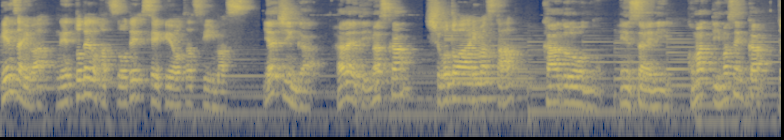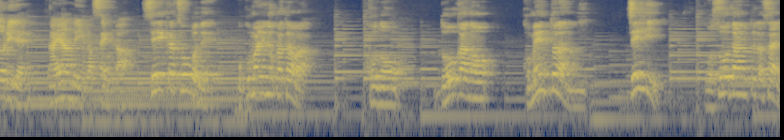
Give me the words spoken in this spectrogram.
現在はネットでの活動で生計を立てています。家賃が払えていますか？仕事はありますか？カードローンの返済に困っていませんか？一人で悩んでいませんか？生活保護でお困りの方はこの動画のコメント欄にぜひご相談ください。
